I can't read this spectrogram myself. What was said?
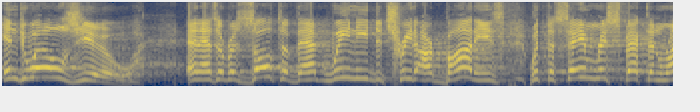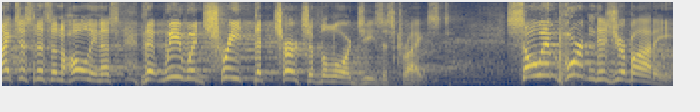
indwells you. And as a result of that, we need to treat our bodies with the same respect and righteousness and holiness that we would treat the church of the Lord Jesus Christ. So important is your body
